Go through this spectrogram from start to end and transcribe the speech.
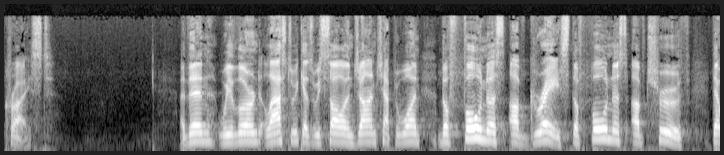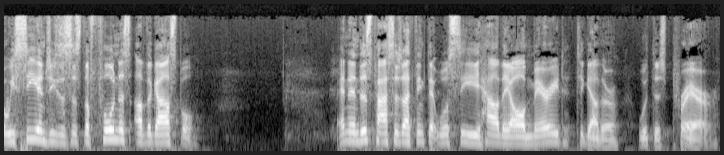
Christ. And then we learned last week, as we saw in John chapter 1, the fullness of grace, the fullness of truth that we see in Jesus is the fullness of the gospel. And in this passage, I think that we'll see how they all married together with this prayer.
